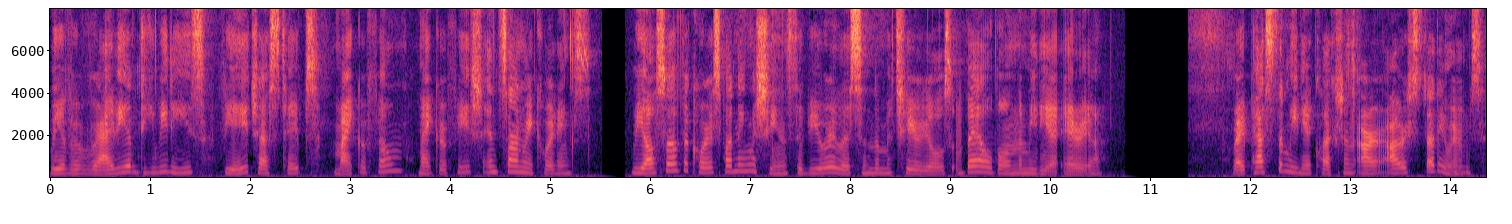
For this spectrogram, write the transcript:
We have a variety of DVDs, VHS tapes, microfilm, microfiche, and sound recordings. We also have the corresponding machines to view or listen to materials available in the media area. Right past the media collection are our study rooms.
